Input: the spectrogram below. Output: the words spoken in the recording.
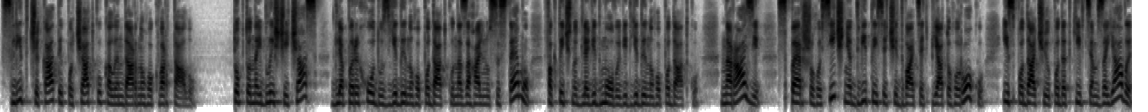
слід чекати початку календарного кварталу. Тобто найближчий час для переходу з єдиного податку на загальну систему, фактично для відмови від єдиного податку, наразі з 1 січня 2025 року і з подачею податківцям заяви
